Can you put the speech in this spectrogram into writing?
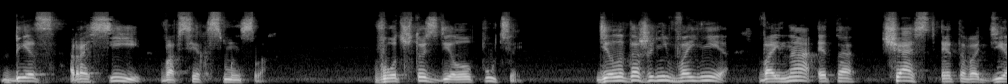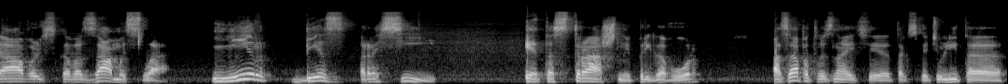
без России во всех смыслах. Вот что сделал Путин. Дело даже не в войне. Война – это часть этого дьявольского замысла. Мир без России – это страшный приговор. А Запад, вы знаете, так сказать, улита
